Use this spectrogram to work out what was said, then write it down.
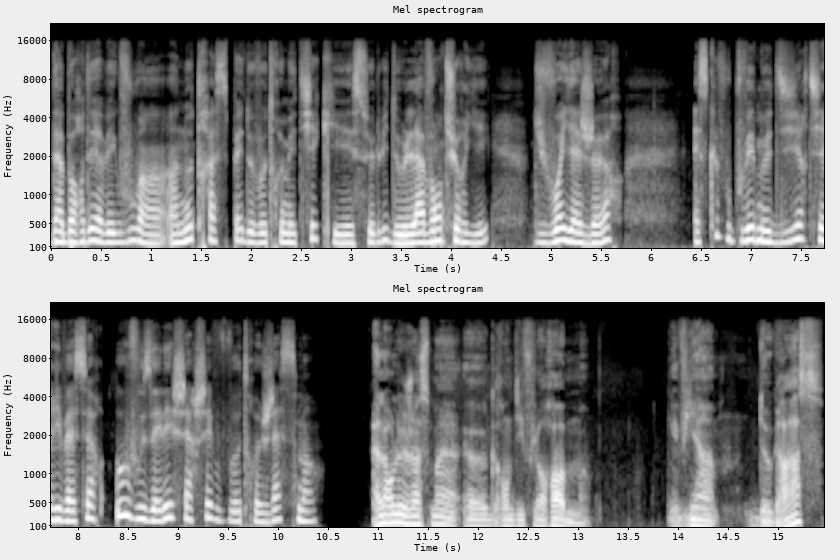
d'aborder avec vous un, un, autre aspect de votre métier qui est celui de l'aventurier, du voyageur. Est-ce que vous pouvez me dire, Thierry Vasseur, où vous allez chercher votre jasmin? Alors le jasmin euh, grandiflorum vient de Grasse,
